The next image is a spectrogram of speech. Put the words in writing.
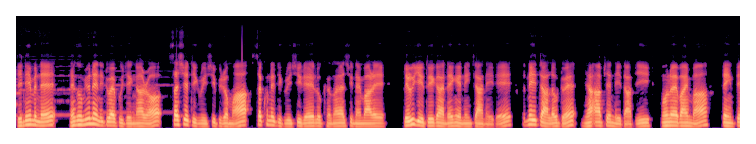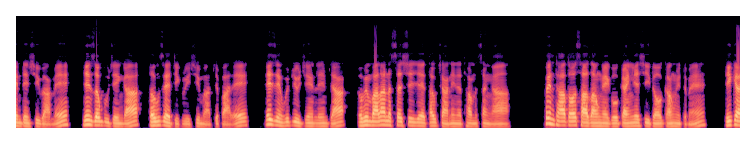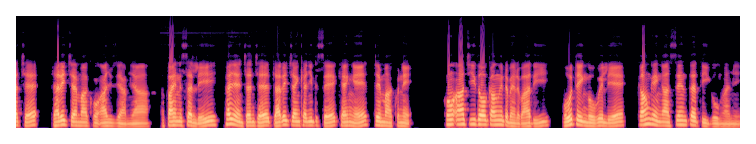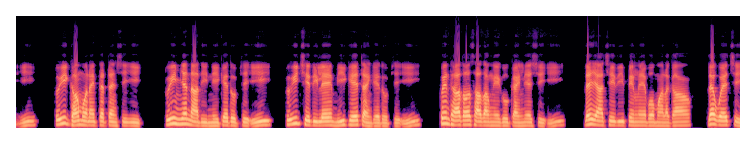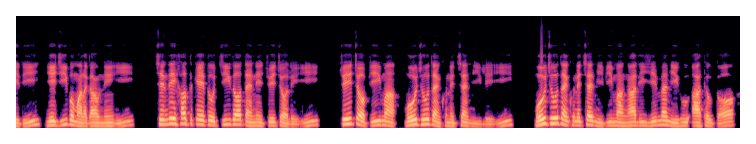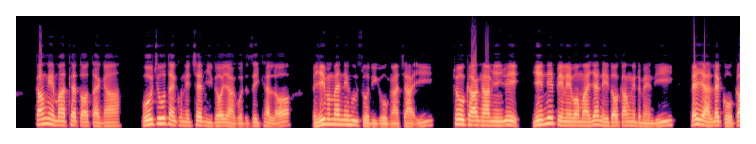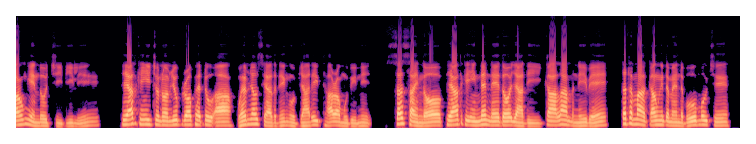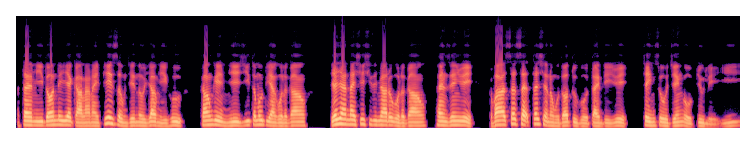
ဒီနေ့မနေ့ရန်ကုန်မြို့နယ်နေတွဲပူချိန်ကတော့18ဒီဂရီရှိပြီးတော့မှ18ဒီဂရီရှိတယ်လို့ခန့်မှန်းရရှိနိုင်ပါတယ်။လေရုရည်သွေးကနိုင်ငယ်နှိမ့်ချနေတယ်။ဒီနေ့တာလုံးတွေများအပြည့်နေတာပြီးမွန်လွယ်ပိုင်းမှာတိမ်တင်တင်ရှိပါမယ်။မြင့်ဆုံးပူချိန်က30ဒီဂရီရှိမှဖြစ်ပါတယ်။နေ့စဉ်ဝိပုချင်းလင်းပြ နိုဝင်ဘာလ28ရက်တောက်ချာနေ့2025ဖွင့်ထားသောစာဆောင်ငယ်ကိုကင်လျက်ရှိသောကောင်းကင်တမန်အဓိကချက်ဗျာဒိတ်ကျမ်းမှာခွန်အားယူစရာများအပိုင်း24ဖက်ရင်ချမ်းချက်ဗျာဒိတ်ကျမ်းခန်းကြီး30ခန်းငယ်1မှ9ခွန်အားကြီးသောကောင်းကင်တမန်တစ်ပါးသည်မိုးတိမ်ကိုဝစ်လျက်ကောင်းကင်ကဆင်းသက်သည်ကိုငါမြင်၏သူ၏ခေါင်းပေါ်၌တက်တန့်ရှိ၏သူ၏မျက်နာသည်နေကဲ့သို့ဖြစ်၏ သူ၏ခြေသည်လည်းမိခဲတိုင်ကဲ့သို့ဖြစ်၏ဖွင့်ထားသောစာဆောင်ငယ်ကိုကင်လျက်ရှိ၏လက်ရာခြေသည်ပင်လယ်ပေါ်မှ၎င်းလက်ဝဲခြေသည်မြေကြီးပေါ်မှ၎င်းနင်း၏ရှင်သည်ဟောက်တကဲ့သို့ကြီးသောတန်နှင့်ကြွေးကြော်လေ၏ကြွေးကြော်ပြီးမှမိုးကြိုးတန်ခုနှစ်ချက်မြည်လေ၏မိုးကြိုးတန်ခုနှစ်ချက်မြည်ပြီးမှငါသည်ရေးမှတ်မည်ဟုအားထုတ်သောကောင်းငင်မှထွက်သောတန်ကမိုးကြိုးတန်ခုနှစ်ချက်မြည်သောအရာကိုတစိ့ခတ်လော့ မရေးမမတ်နှင့်ဟုဆိုသည်ကိုငါကြား၏ထိုအခါငါမြင်၍မြေနှင့်ပင်လယ်ပေါ်မှရပ်နေသောကောင်းကင်တမန်သည်လက်ရလက်ကိုကောင်းကင်သို့ချီပြီးလျှင်ဖျားသခင်၏ကျွန်တော်မျိုးပရောဖက်တို့အားဝမ်းမြောက်စရာသတင်းကိုဗျာဒိတ်ထားတော်မူသည်နှင့်ဆက်ဆိုင်သောဖျားသခင်၏နက်နဲသောအရာသည် ကာလမနေပဲတတ္တမကောင်းကင်တမန်တဘိုးမှုတ်ခြင်းအတန်မြည်သောနေ့ရက်ကာလ၌ပြည့်စုံခြင်းသို့ရောက်မည်ဟု ကောင်းကင်မြေကြီးသမုဒ္ဒရာကို၎င်း ရရ၌ရှိရှိသမျှတို့ကို၎င်းဖန်ဆင်း၍ကဘာဆက်ဆက်သက်ရှင်တော်မူသောသူကိုတိုင်တည်၍ချိန်ဆခြင်းကိုပြုလေ၏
